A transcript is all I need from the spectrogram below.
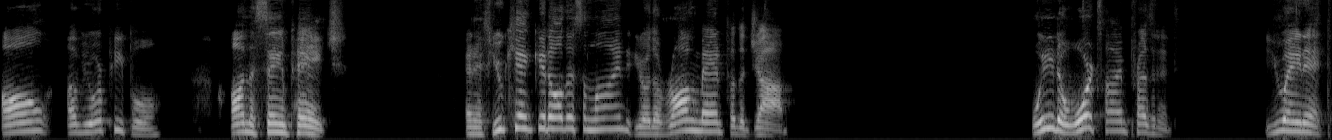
all of your people on the same page. And if you can't get all this in line, you're the wrong man for the job. We need a wartime president. You ain't it.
